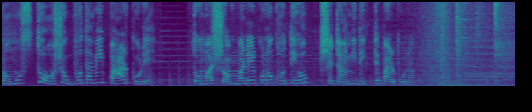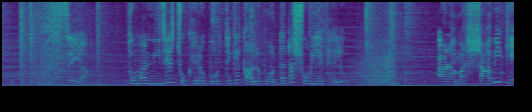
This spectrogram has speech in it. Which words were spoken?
সমস্ত অসভ্যতা আমি পার করে তোমার সম্মানের কোনো ক্ষতি হোক, সেটা আমি দেখতে পারব না। শ্রেয়া, তোমার নিজের চোখের ওপর থেকে কালো পর্দাটা সরিয়ে ফেলো। আর আমার স্বামীকে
